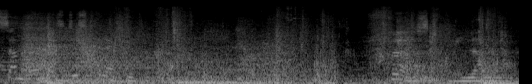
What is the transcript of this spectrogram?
A summoner has disconnected. First blood.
